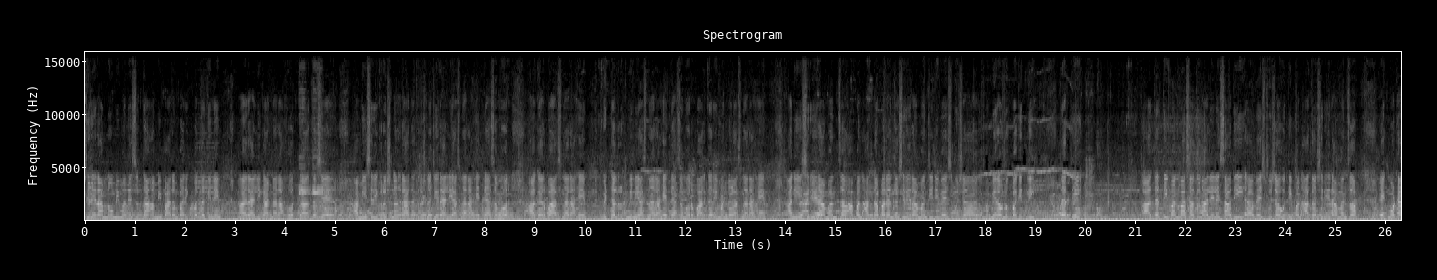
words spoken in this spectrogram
श्रीरामनवमीमध्ये सुद्धा आम्ही पारंपरिक पद्धतीने रॅली काढणार आहोत. जसे आम्ही श्रीकृष्ण राधाकृष्णाची रॅली असणार आहे त्यासमोर गरबा असणार आहे विठ्ठल रुक्मिणी असणार आहे त्यासमोर वारकरी मंडळ असणार आहे आणि श्रीरामांचं आपण आत्तापर्यंत श्रीरामांची जी वेशभूषा मिरवणूक बघितली तर ती तर ती वनवासातून आलेली साधी वेशभूषा होती पण आता श्रीरामांचं एक मोठ्या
